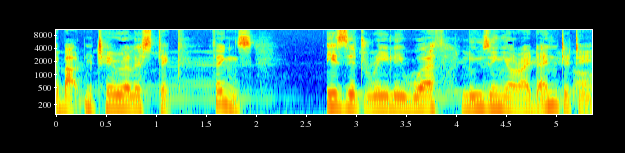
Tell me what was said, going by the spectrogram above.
about materialistic things. Is it really worth losing your identity?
